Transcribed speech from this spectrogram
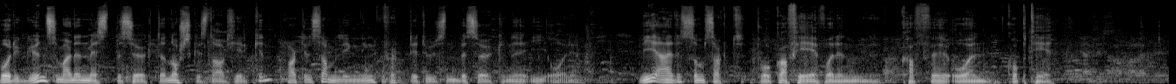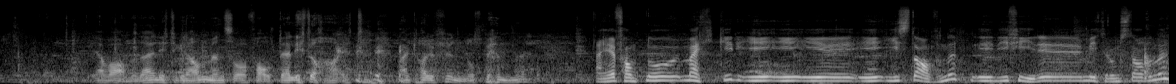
Borgund, som er den mest besøkte norske stavkirken, har til sammenligning 40 000 besøkende i året. Vi er som sagt på kafé for en kaffe og en kopp te. Jeg var med deg lite grann, men så falt jeg litt av etter hvert. Har du funnet noe spennende? Nei, jeg fant noen merker i, i, i, i stavene, i de fire midtromsstavene.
